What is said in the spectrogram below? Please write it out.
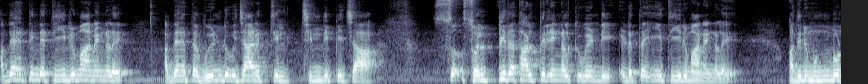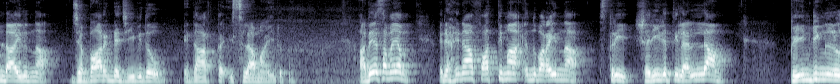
അദ്ദേഹത്തിന്റെ തീരുമാനങ്ങൾ അദ്ദേഹത്തെ വീണ്ടും വിചാരത്തിൽ ചിന്തിപ്പിച്ച സ്വ- സ്വൽപ്പിത താല്പര്യങ്ങൾക്ക് വേണ്ടി എടുത്ത ഈ തീരുമാനങ്ങൾ അതിനു മുൻപുണ്ടായിരുന്ന ജബ്ബാറിന്റെ ജീവിതവും യഥാർത്ഥ ഇസ്ലാമായിരുന്നു. അതേസമയം രഹ്ന ഫാത്തിമ എന്ന് പറയുന്ന സ്ത്രീ ശരീരത്തിലെല്ലാം പെയിന്റിങ്ങുകൾ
